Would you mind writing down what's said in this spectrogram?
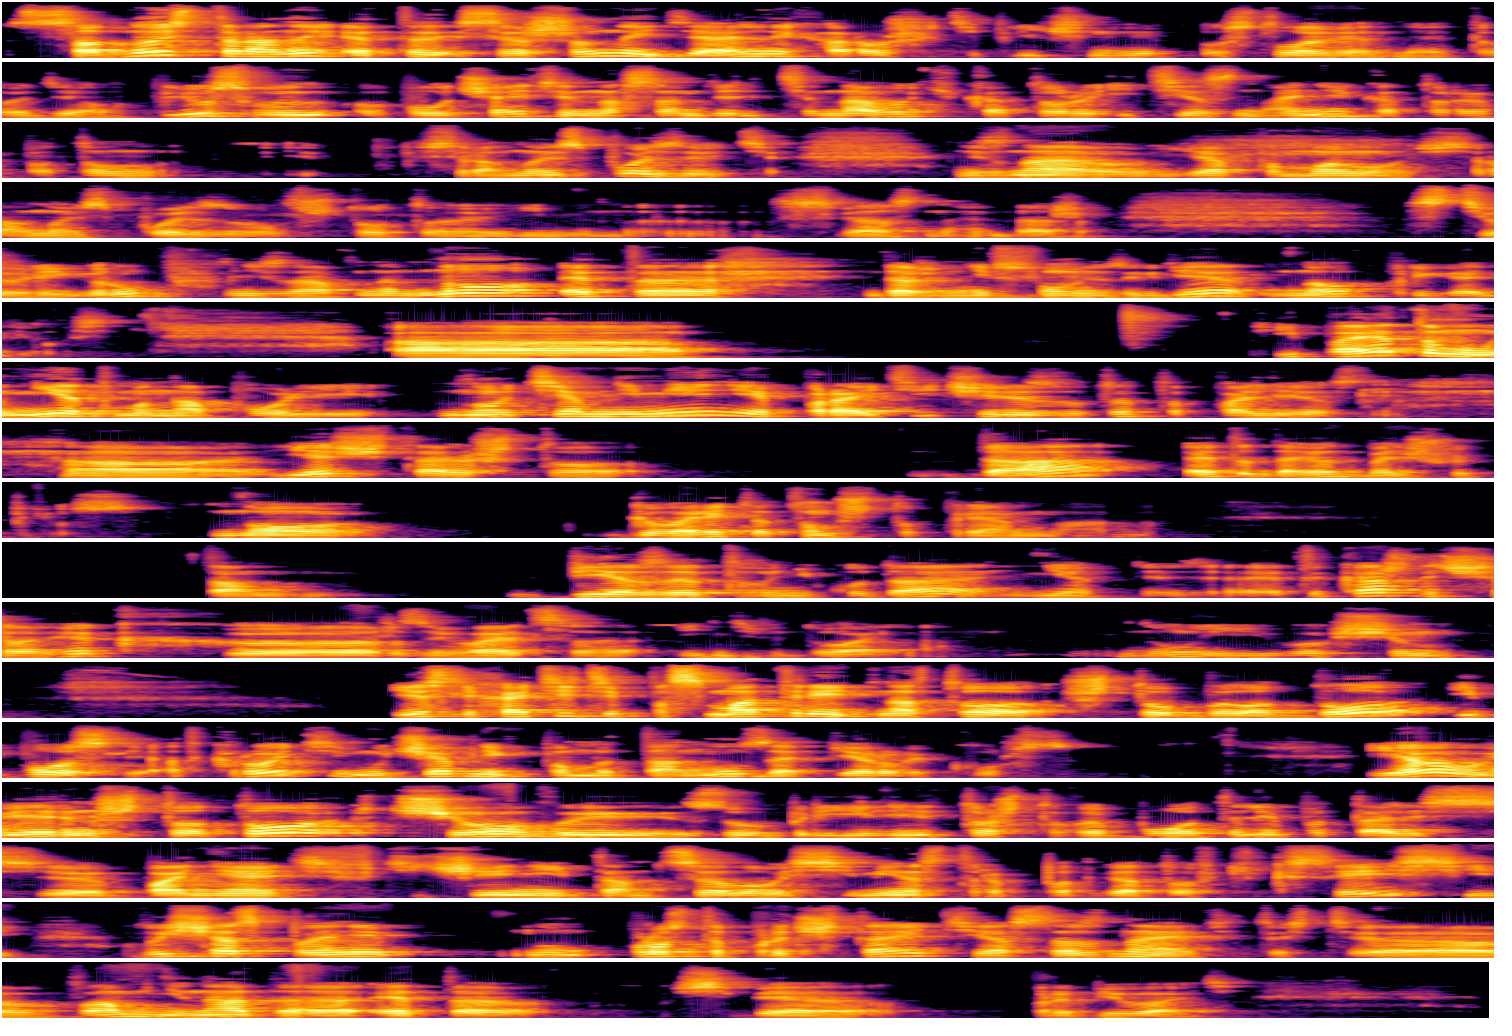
С одной стороны, это совершенно идеальные, хорошие, тепличные условия для этого дела. Плюс вы получаете, на самом деле, те навыки, которые и те знания, которые потом все равно используете. Не знаю, я, по-моему, все равно использовал что-то именно связанное даже с теорией групп внезапно, но это даже не вспомню где, но пригодилось. А, и поэтому нет монополии, но тем не менее пройти через вот это полезно. А, я считаю, что да, это дает большой плюс, но говорить о том, что прямо там без этого никуда нет, нельзя. Это каждый человек э, развивается индивидуально. Ну и, в общем, если хотите посмотреть на то, что было до и после, откройте им учебник по матану за первый курс. Я уверен, что то, что вы зубрили, то, что вы ботали, пытались э, понять в течение там, целого семестра подготовки к сессии, вы сейчас ну, просто прочитаете и осознаете. То есть э, вам не надо это себя пробивать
